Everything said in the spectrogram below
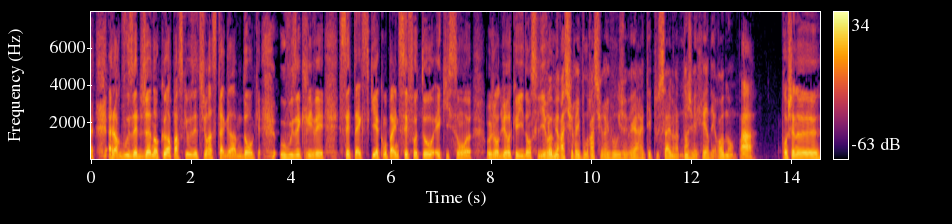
alors que vous êtes jeune encore parce que vous êtes sur Instagram, donc où vous écrivez ces textes qui accompagnent ces photos et qui sont euh, aujourd'hui recueillis dans ce livre. Oui, mais rassurez-vous, rassurez-vous, je vais arrêter tout ça et maintenant je vais écrire des romans. Ah, prochaine, euh,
